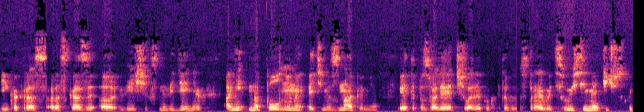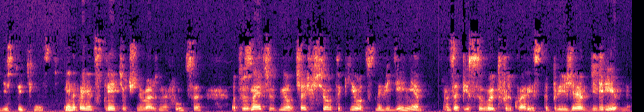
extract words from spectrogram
И как раз рассказы о вещих сновидениях, они наполнены этими знаками – и это позволяет человеку как-то выстраивать свою семиотическую действительность. И, наконец, третья очень важная функция. Вот вы знаете, Людмила, чаще всего такие вот сновидения записывают фольклористы, приезжая в деревню.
